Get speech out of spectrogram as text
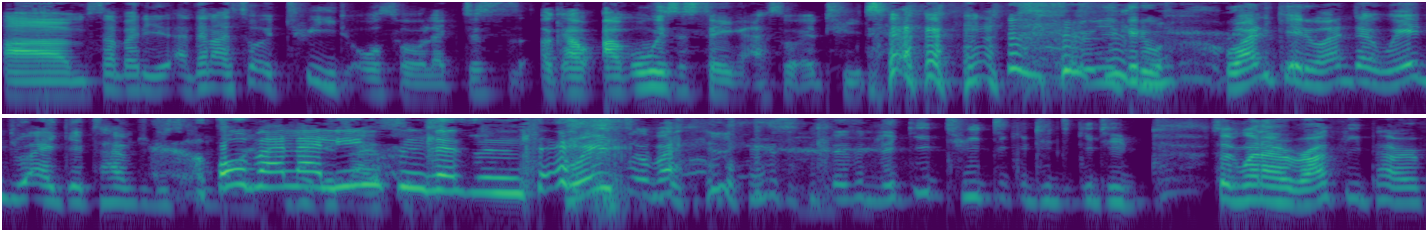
um somebody and then I saw a tweet also like just okay, I- I'm always just saying I saw a tweet. you can one can wonder when do I get time to do something? oh do I bala get time- links sentle Wait, so my there's a like tweet, tweet, tweet, tweet, tweet. So I'm gonna roughly para-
